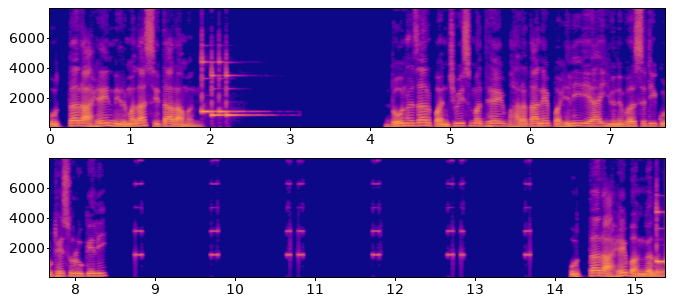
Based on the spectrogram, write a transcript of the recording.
उत्तर आहे निर्मला सीतारामन. दोन हजार पंचवीसमध्ये भारताने पहिली ए आय युनिव्हर्सिटी कुठे सुरू केली? उत्तर आहे बंगलोर.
